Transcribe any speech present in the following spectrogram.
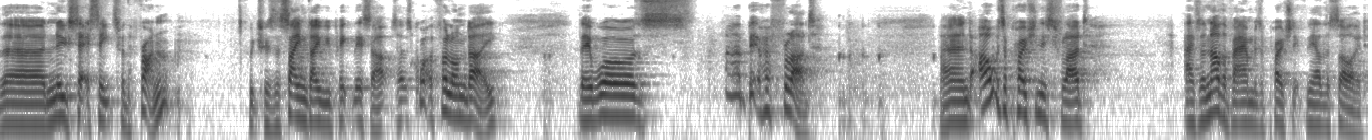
the new set of seats for the front, which was the same day we picked this up, so it's quite a full-on day, there was a bit of a flood. And I was approaching this flood as another van was approaching it from the other side.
